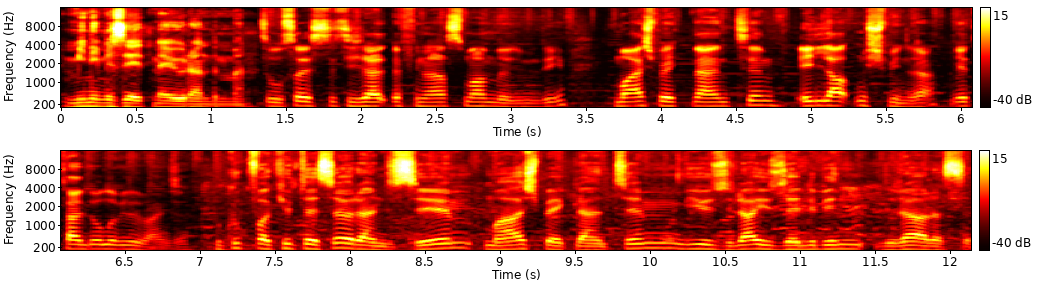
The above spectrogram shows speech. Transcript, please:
minimize etmeyi öğrendim ben. Uluslararası Ticaret ve Finansman bölümündeyim. Maaş beklentim 50-60 bin lira. Yeterli olabilir bence. Hukuk fakültesi öğrencisiyim. Maaş beklentim 100 ila 150 bin lira arası.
